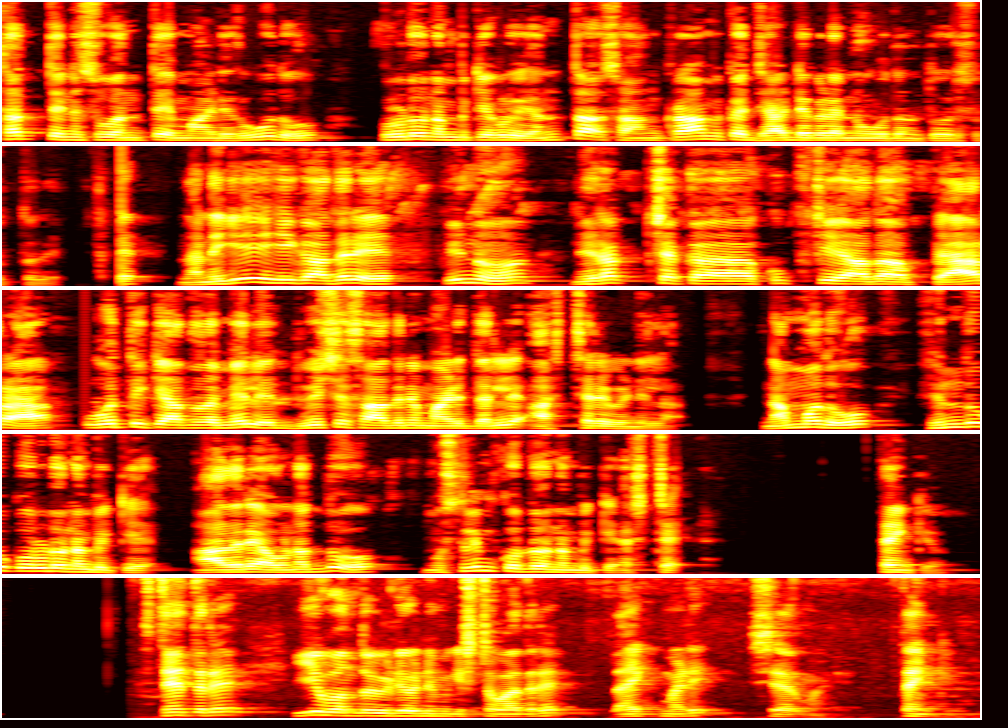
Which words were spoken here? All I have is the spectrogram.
ತತ್ತೆನಿಸುವಂತೆ ಮಾಡಿರುವುದು ಕುರುಡು ನಂಬಿಕೆಗಳು ಎಂಥ ಸಾಂಕ್ರಾಮಿಕ ಜಾಡ್ಯಗಳೆನ್ನುವುದನ್ನು ತೋರಿಸುತ್ತದೆ. ನನಗೇ ಹೀಗಾದರೆ ಇನ್ನು ನಿರಕ್ಷಕ ಕುಕ್ಷಿಯಾದ ಪ್ಯಾರ ಖ್ಯಾತದ ಮೇಲೆ ದ್ವೇಷ ಸಾಧನೆ ಮಾಡಿದ್ದರಲ್ಲಿ ಆಶ್ಚರ್ಯವೇನಿಲ್ಲ. ನಮ್ಮದು ಹಿಂದೂ ಕುರುಡು ನಂಬಿಕೆ, ಆದರೆ ಅವನದ್ದು ಮುಸ್ಲಿಂ ಕುರುಡು ನಂಬಿಕೆ ಅಷ್ಟೇ. Thank you. ಸ್ನೇಹಿತರೆ ಈ ಒಂದು ವಿಡಿಯೋ ನಿಮಗೆ ಇಷ್ಟವಾದರೆ ಲೈಕ್ ಮಾಡಿ ಶೇರ್ ಮಾಡಿ. Thank you.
